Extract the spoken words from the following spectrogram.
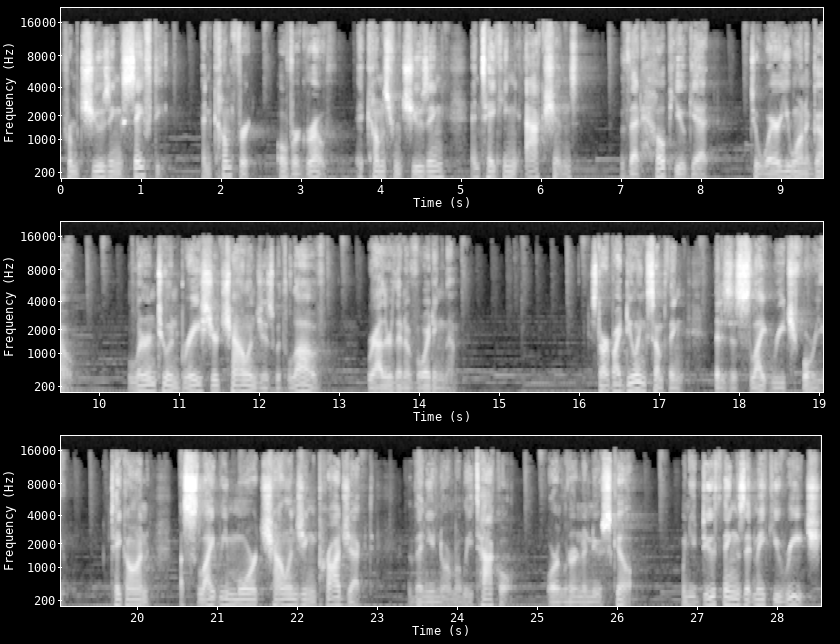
from choosing safety and comfort over growth. It comes from choosing and taking actions that help you get to where you want to go. Learn to embrace your challenges with love rather than avoiding them. Start by doing something that is a slight reach for you. Take on a slightly more challenging project than you normally tackle, or learn a new skill. When you do things that make you reach,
